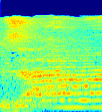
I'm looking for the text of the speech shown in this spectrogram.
Cause I want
